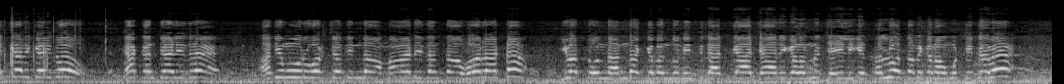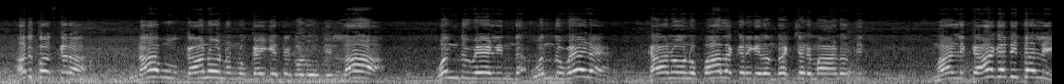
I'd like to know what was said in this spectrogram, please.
ಎಚ್ಚರಿಕೆ ಇದು. ಯಾಕಂತ ಹೇಳಿದ್ರೆ ಹದಿಮೂರು ವರ್ಷದಿಂದ ಮಾಡಿದಂತಹ ಹೋರಾಟ ಇವತ್ತು ಒಂದು ಅಂದಕ್ಕೆ ಬಂದು ನಿಂತಿದ್ದ ಅತ್ಯಾಚಾರಿಗಳನ್ನು ಜೈಲಿಗೆ ತಲ್ಲುವ ತನಕ ನಾವು ಮುಟ್ಟಿದ್ದೇವೆ. ಅದಕ್ಕೋಸ್ಕರ ನಾವು ಕಾನೂನನ್ನು ಕೈಗೆ ತಗೊಳ್ಳುವುದಿಲ್ಲ. ಒಂದು ವೇಳಿಂದ, ಒಂದು ವೇಳೆ ಕಾನೂನು ಪಾಲಕರಿಗೆ ಇದನ್ನು ರಕ್ಷಣೆ ಮಾಡದಿ ಮಾಡಲಿಕ್ಕೆ ಆಗದಿದ್ದಲ್ಲಿ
